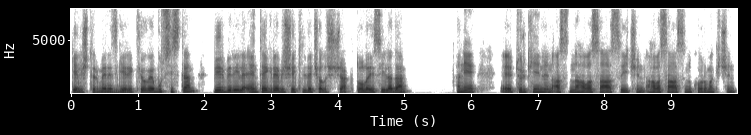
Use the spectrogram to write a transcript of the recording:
geliştirmeniz gerekiyor ve bu sistem birbiriyle entegre bir şekilde çalışacak. Dolayısıyla da hani e, Türkiye'nin aslında hava sahası için hava sahasını korumak için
